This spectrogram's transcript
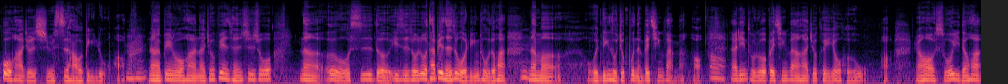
过的话就是十月四号会并入哈、嗯，那并入的话呢就变成是说，那俄罗斯的意思是说，如果它变成是我领土的话，嗯、那么我领土就不能被侵犯嘛，好、嗯，那领土如果被侵犯的话，就可以有核武，好，然后所以的话，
